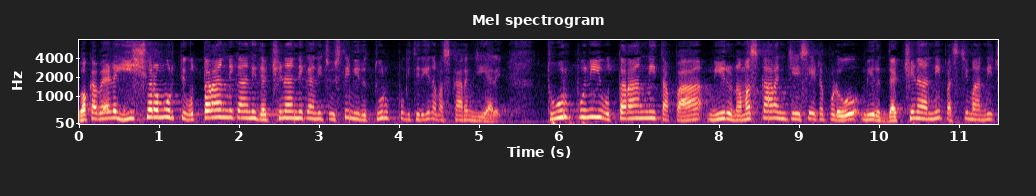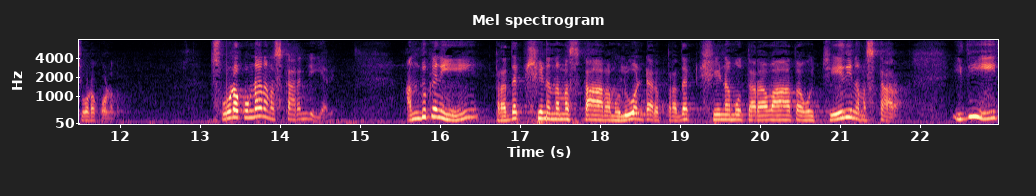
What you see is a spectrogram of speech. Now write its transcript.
ఒకవేళ ఈశ్వరమూర్తి ఉత్తరాన్ని కానీ దక్షిణాన్ని కానీ చూస్తే మీరు తూర్పుకి తిరిగి నమస్కారం చేయాలి తూర్పుని ఉత్తరాన్ని తప్ప మీరు నమస్కారం చేసేటప్పుడు మీరు దక్షిణాన్ని పశ్చిమాన్ని చూడకూడదు. చూడకుండా నమస్కారం చేయాలి అందుకని ప్రదక్షిణ నమస్కారములు అంటారు. ప్రదక్షిణము తర్వాత వచ్చేది నమస్కారం. ఇది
